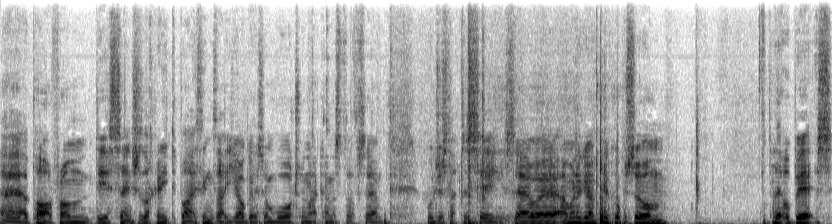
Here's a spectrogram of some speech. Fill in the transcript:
uh, apart from the essentials, like I need to buy things like yogurts and water and that kind of stuff. So we'll just have to see. So uh, I'm going to go and pick up some little bits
